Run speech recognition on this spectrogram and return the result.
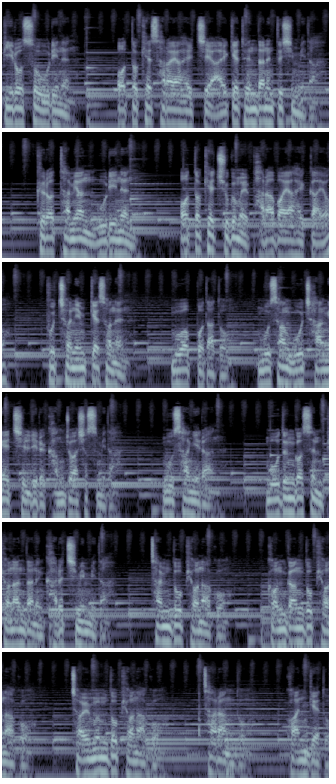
비로소 우리는 어떻게 살아야 할지 알게 된다는 뜻입니다. 그렇다면 우리는 어떻게 죽음을 바라봐야 할까요? 부처님께서는 무엇보다도 무상 무장의 진리를 강조하셨습니다. 무상이란 모든 것은 변한다는 가르침입니다. 삶도 변하고, 건강도 변하고, 젊음도 변하고, 사랑도, 관계도,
